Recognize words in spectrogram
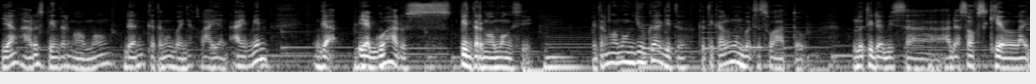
yang harus pinter ngomong dan ketemu banyak klien. I mean nggak ya gue harus pinter ngomong sih. Pinter ngomong juga gitu. Ketika lo membuat sesuatu, lo tidak bisa ada soft skill like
